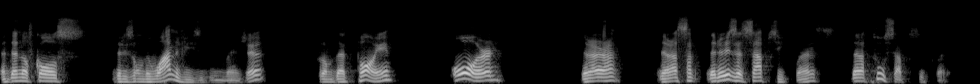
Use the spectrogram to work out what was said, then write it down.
and then of course, there is only one visible measure from that point, or there are there are some, there is a subsequence, there are two subsequences.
